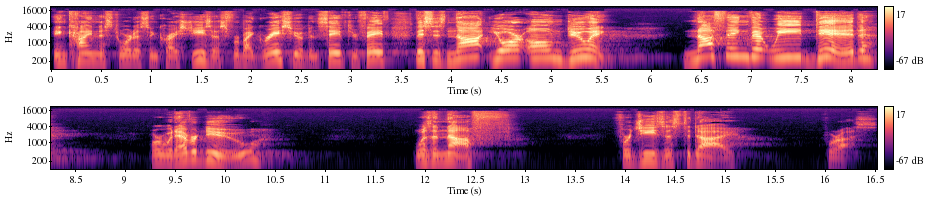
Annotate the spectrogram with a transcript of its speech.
in kindness toward us in Christ Jesus. For by grace you have been saved through faith. This is not your own doing. Nothing that we did or would ever do was enough for Jesus to die for us.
